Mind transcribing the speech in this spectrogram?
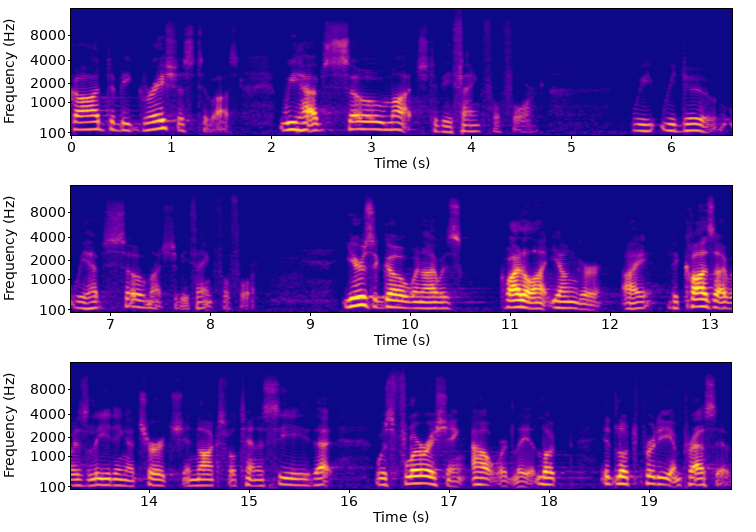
God to be gracious to us. We have so much to be thankful for. We, we do. We have so much to be thankful for. Years ago, when I was quite a lot younger, I, because I was leading a church in Knoxville, Tennessee, that was flourishing outwardly. It looked, it looked pretty impressive.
